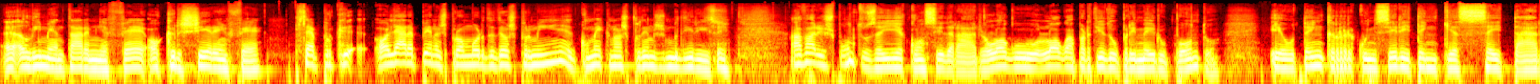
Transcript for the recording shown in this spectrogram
eh, alimentar a minha fé, ou crescer em fé. Percebe? Porque olhar apenas para o amor de Deus por mim, como é que nós podemos medir isso? Sim. Há vários pontos aí a considerar. Logo, logo a partir do primeiro ponto, eu tenho que reconhecer e tenho que aceitar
